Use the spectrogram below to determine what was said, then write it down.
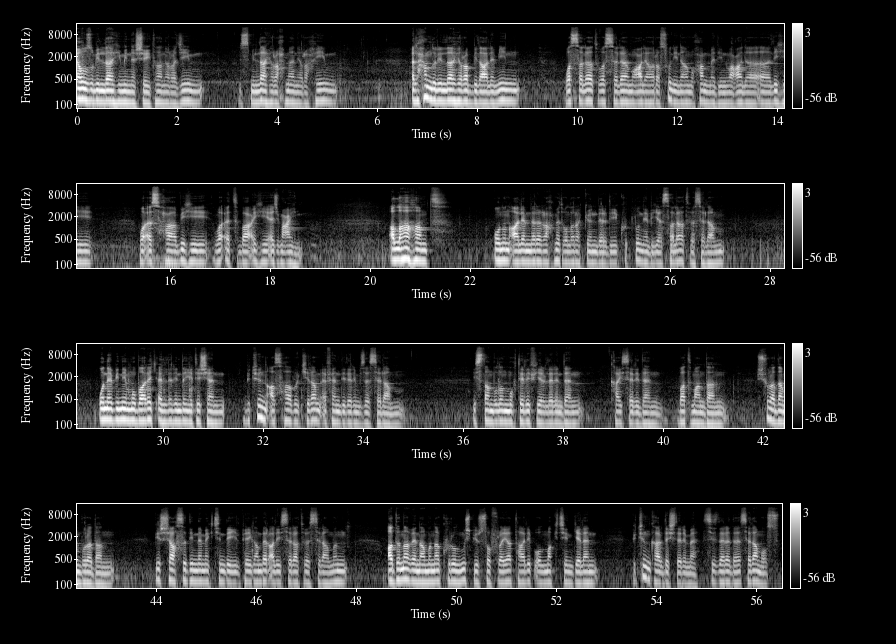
Euzu billahi mineşşeytanirracim. Bismillahirrahmanirrahim. Elhamdülillahi rabbil alamin. Ves salatu vesselamu ala rasulina Muhammedin ve ala alihi ve ashabihi ve etba'ihi ecmaîn. Allah'a hamd, onun alemlere rahmet olarak gönderdiği kutlu nebiye salat ve selam, o nebinin mübarek ellerinde yetişen bütün ashab-ı kiram efendilerimize selam. İstanbul'un muhtelif yerlerinden, Kayseri'den, Batman'dan, şuradan buradan bir şahsı dinlemek için değil Peygamber aleyhissalatü vesselamın adına ve namına kurulmuş bir sofraya talip olmak için gelen bütün kardeşlerime sizlere de selam olsun.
